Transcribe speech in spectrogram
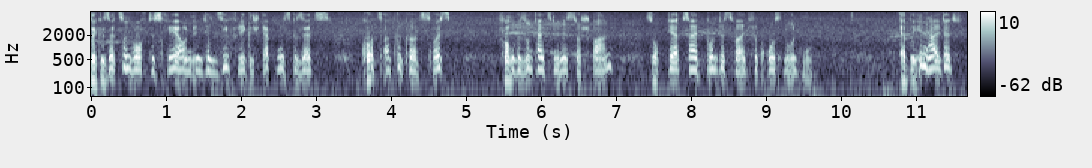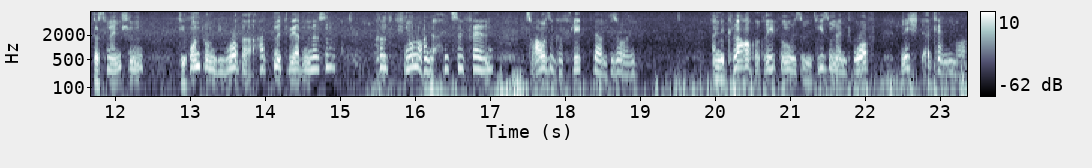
Der Gesetzentwurf des Reha- und Intensivpflegestärkungsgesetz, kurz abgekürzt RISK, vom Gesundheitsminister Spahn, sorgt derzeit bundesweit für großen Unmut. Er beinhaltet, dass Menschen, die rund um die Uhr beatmet werden müssen, künftig nur noch in Einzelfällen zu Hause gepflegt werden sollen. Eine klare Regelung ist in diesem Entwurf nicht erkennbar.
